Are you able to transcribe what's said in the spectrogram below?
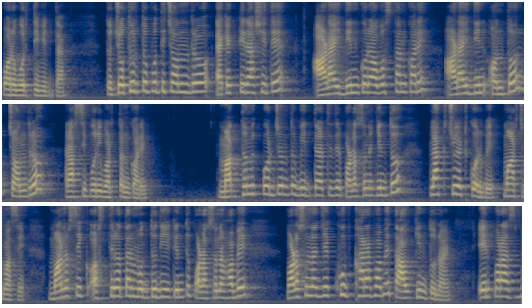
পরবর্তী বিদ্যা। তো চতুর্থপতি চন্দ্র এক একটি রাশিতে আড়াই দিন করে অবস্থান করে, আড়াই দিন অন্তর চন্দ্র রাশি পরিবর্তন করে। মাধ্যমিক পর্যন্ত বিদ্যার্থীদের পড়াশোনা কিন্তু ফ্লাকচুয়েট করবে মার্চ মাসে। মানসিক অস্থিরতার মধ্য দিয়ে কিন্তু পড়াশোনা হবে। পড়াশোনা যে খুব খারাপ হবে তাও কিন্তু নয়। এরপর আসব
